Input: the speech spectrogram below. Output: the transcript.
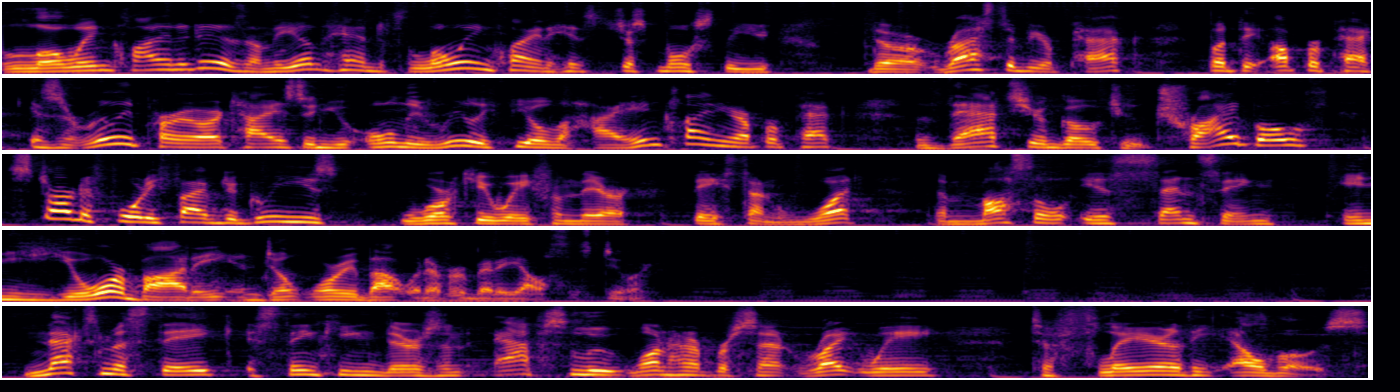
low incline it is. On the other hand, if the low incline hits just mostly the rest of your pec, but the upper pec isn't really prioritized and you only really feel the high incline in your upper pec, that's your go-to. Try both, start at 45 degrees, work your way from there based on what the muscle is sensing in your body and don't worry about what everybody else is doing. Next mistake is thinking there's an absolute 100% right way to flare the elbows.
